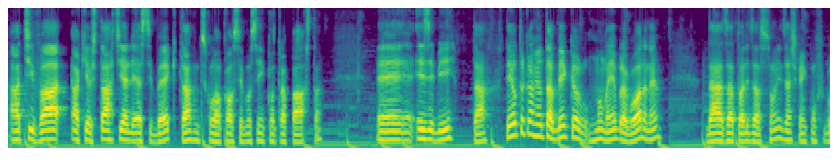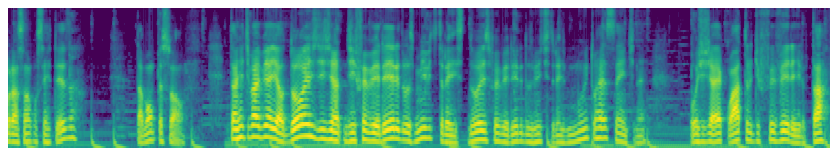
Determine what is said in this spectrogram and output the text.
Ativar aqui o Start LS Back, tá? Descolocar se você encontra a pasta. É, exibir, tá? Tem outro caminho também que eu não lembro agora, né? Das atualizações, acho que é em configuração com certeza. Tá bom, pessoal? Então a gente vai ver aí, ó, 2 de, de fevereiro de 2023. 2 de fevereiro de 2023, muito recente, né? Hoje já é 4 de fevereiro, tá?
